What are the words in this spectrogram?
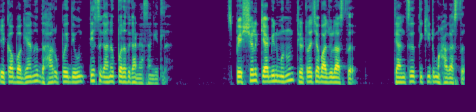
एका बग्यानं दहा रुपये देऊन तेच गाणं परत गाण्यास सांगितलं. स्पेशल कॅबिन म्हणून थिएटरच्या बाजूला असतं. त्यांचं तिकीट महाग असतं.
